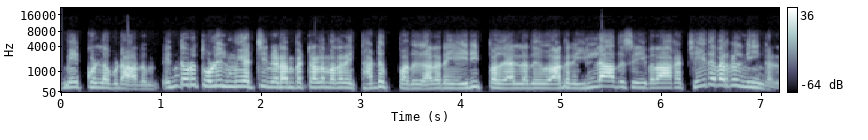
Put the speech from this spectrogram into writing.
மேற்கொள்ள விடாதும். எந்த ஒரு தொழில் முயற்சி இடம்பெற்றாலும் அதனை தடுப்பது அதனை எரிப்பது அல்லது அதனை இல்லாது செய்வதாக செய்தவர்கள் நீங்கள்.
